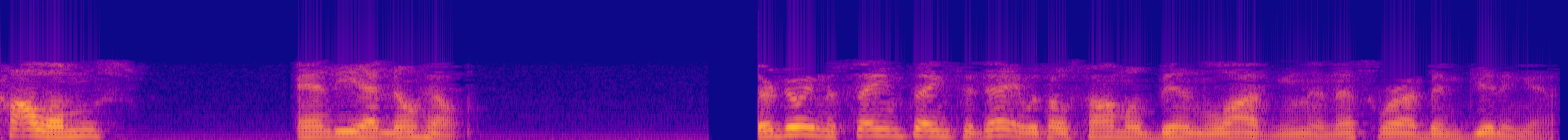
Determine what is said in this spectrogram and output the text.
columns, and he had no help. They're doing the same thing today with Osama bin Laden, and that's where I've been getting at.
